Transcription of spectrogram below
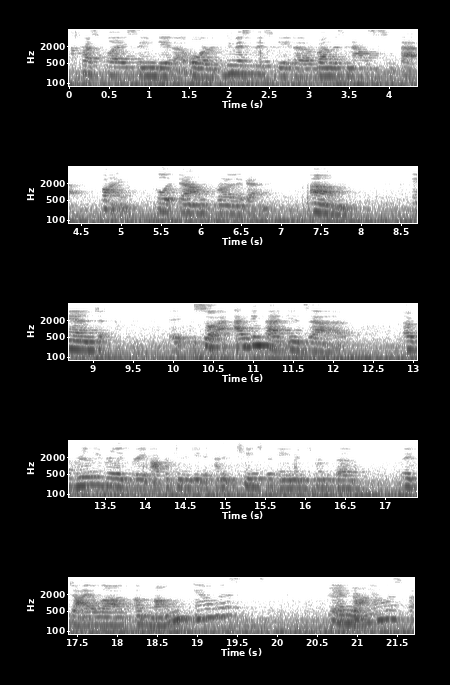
press play, same data, or you missed this data, run this analysis with that. Fine, pull it down, run it again. Um, and it, so I, I think that is a, a really, really great opportunity to kind of change the game in terms of the dialogue among analysts Yeah, and non-analysts, but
